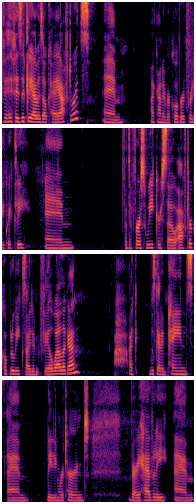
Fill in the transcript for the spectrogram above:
Ph- physically, I was okay afterwards. Um, I kind of recovered pretty quickly. Um, for the first week or so, after a couple of weeks, I didn't feel well again. I was getting pains, um, bleeding returned very heavily. Um,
